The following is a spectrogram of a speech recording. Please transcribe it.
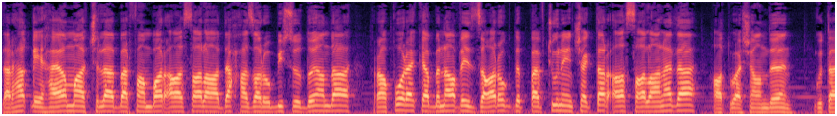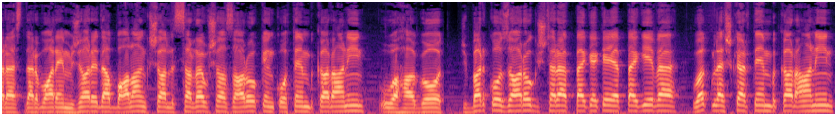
در حق حیام چلا برفانبار آ سال ده هزار و بیس و دویان ده راپور اکا بناوی زاروک ده پفچون این چکتر آ سالانه ده حتوشاندن گو ترس در بار امجار ده بالانک شال سر روشا زاروک این کو بکارانین و ها گوت. جبر کو زاروک جتره پگه که و وک لشکر تیم بکارانین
